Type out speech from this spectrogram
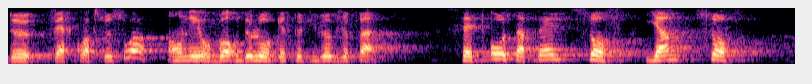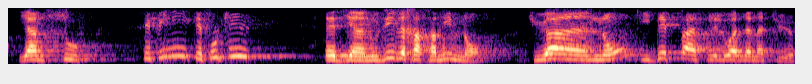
de faire quoi que ce soit, on est au bord de l'eau, qu'est-ce que tu veux que je fasse? Cette eau s'appelle Sof, Yam Sof, Yam Souf, c'est fini, t'es foutu. Eh bien, nous dit les Chachamim, non. Tu as un nom qui dépasse les lois de la nature.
